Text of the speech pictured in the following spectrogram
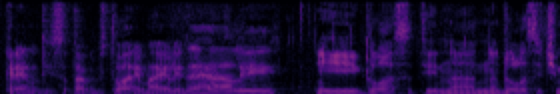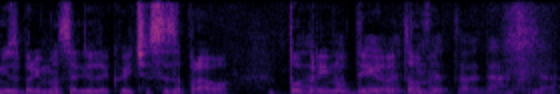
krenuti sa takvim stvarima ili ne, ali I glasati na, na dolazećim izborima za ljude koji će se zapravo pobrinuti, o pobrinuti tome. za to, da, da.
